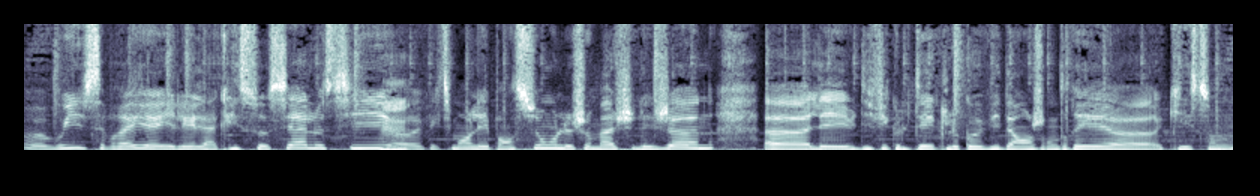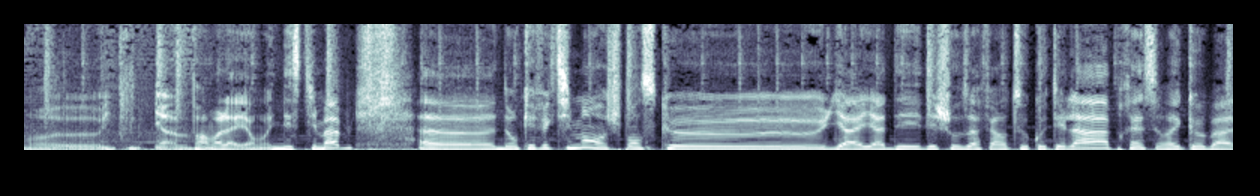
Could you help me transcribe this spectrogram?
Euh, oui, c'est vrai, il y a la crise sociale aussi, Mm. euh, effectivement les pensions, le chômage chez les jeunes, euh, les difficultés que le Covid a engendrées euh, qui sont euh, enfin voilà, inestimables. Euh, donc effectivement, je pense que il y a, il y a des, des choses à faire de ce côté-là. Après, c'est vrai que bah,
